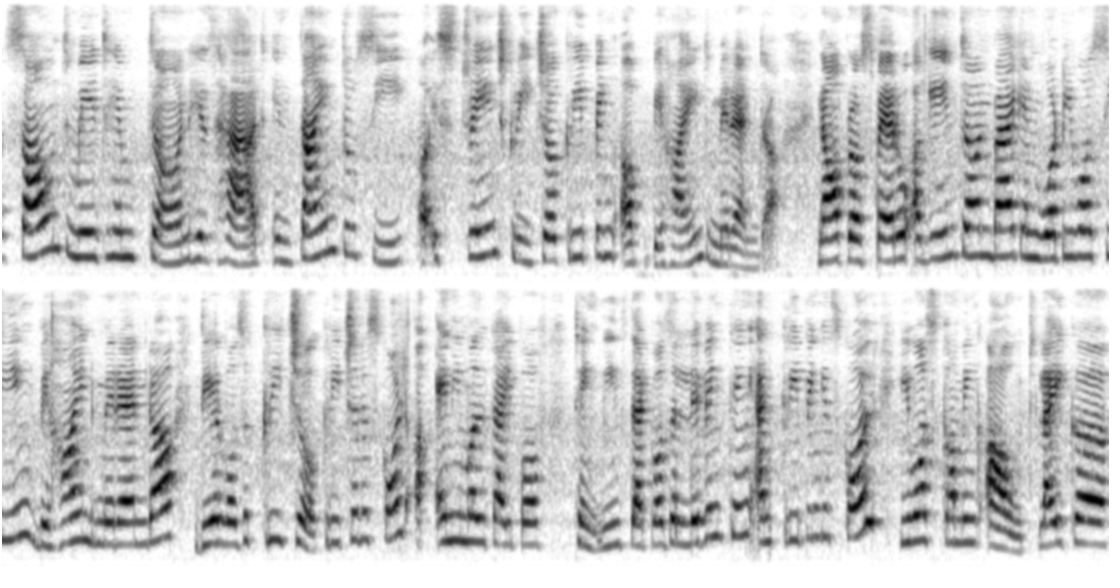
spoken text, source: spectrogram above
a sound made him turn his hat in time to see a strange creature creeping up behind Miranda. Now Prospero again turned back and what he was seeing behind Miranda, there was a creature. Creature is called an animal type of thing means that was a living thing and creeping is called he was coming out. Like uh,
